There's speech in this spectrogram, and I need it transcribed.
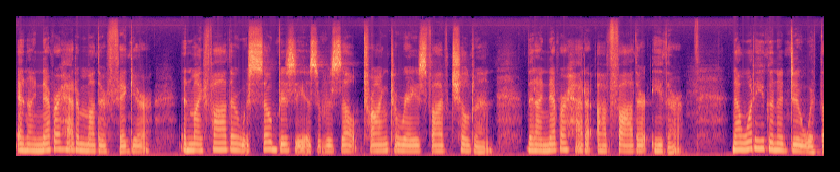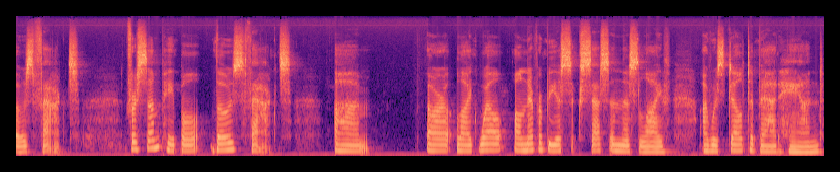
And I never had a mother figure, and my father was so busy as a result trying to raise five children that I never had a, a father either. Now, what are you going to do with those facts? For some people, those facts um, are like, well, I'll never be a success in this life. I was dealt a bad hand.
